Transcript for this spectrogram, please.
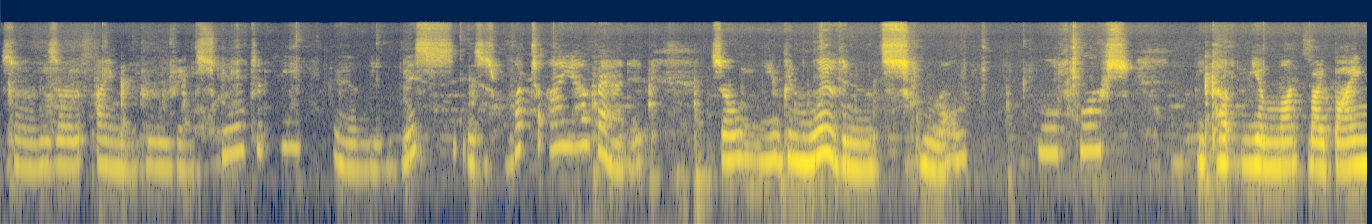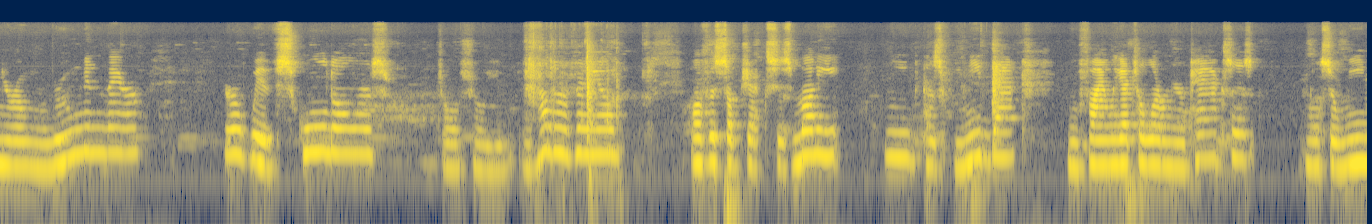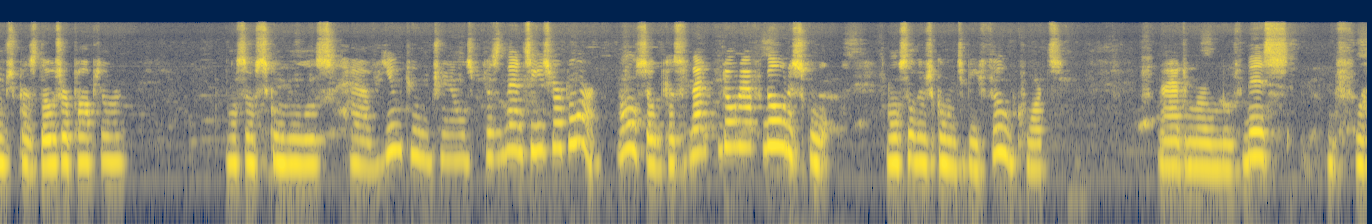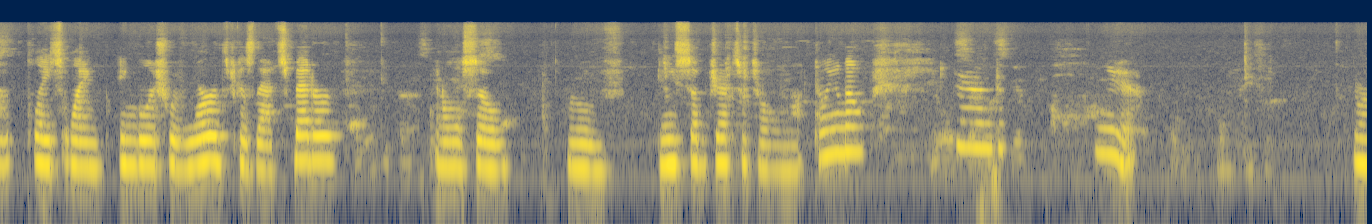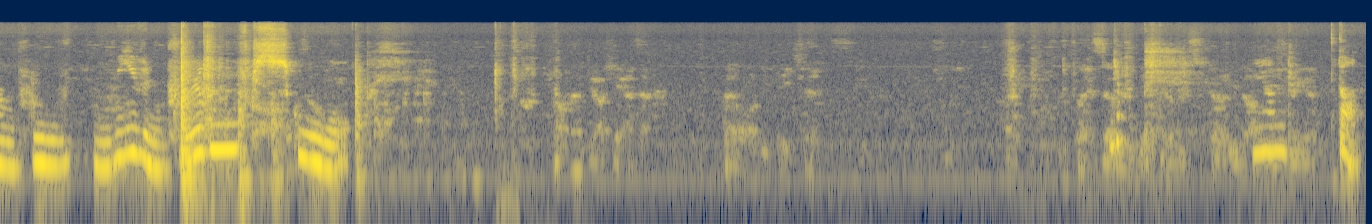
So these are I'm improving school today, and this is what I have added. So you can live in school, of course, because you month by buying your own room in there, or with school dollars, which I'll show you in another video. One of the subjects is money, because we need that. You finally get to learn your taxes, and also memes because those are popular. Also, schools have YouTube channels because then it's easier to learn. Also, because of that, you don't have to go to school. Also, there's going to be food courts. I had to remove this replace lang- English with words because that's better. And also remove these subjects, which I'll not tell you about. And yeah. Improve, we've improved school. Yep. And done.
